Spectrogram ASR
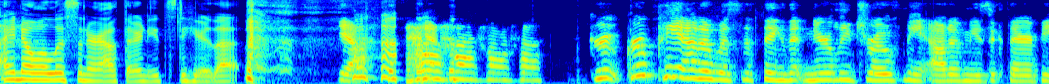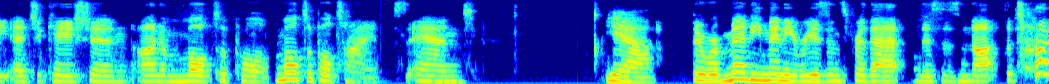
I know a listener out there needs to hear that. yeah. yeah. group group piano was the thing that nearly drove me out of music therapy education on a multiple multiple times and mm-hmm. Yeah there were many many reasons for that. This is not the time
